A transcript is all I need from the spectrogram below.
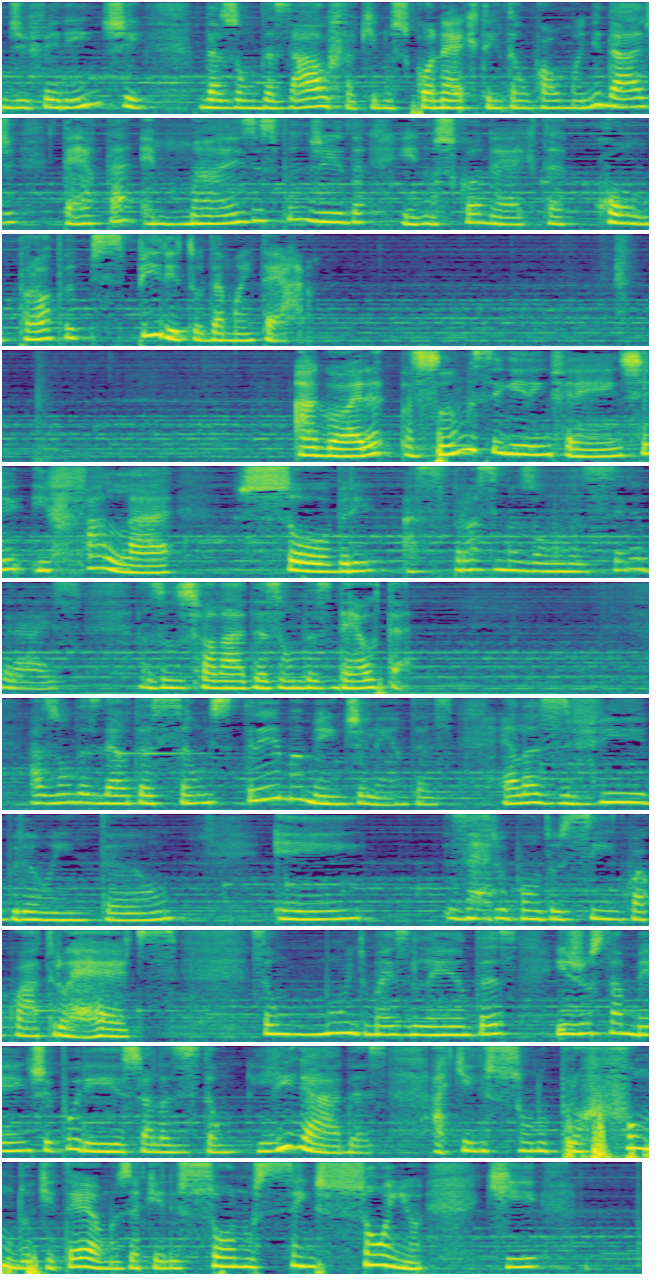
diferente das ondas alfa que nos conectam então com a humanidade, Teta é mais expandida e nos conecta com o próprio espírito da Mãe Terra. Agora vamos seguir em frente e falar sobre as próximas ondas cerebrais. Nós vamos falar das ondas delta. As ondas delta são extremamente lentas. Elas vibram então em 0.5 a 4 Hz. São muito mais lentas e justamente por isso elas estão ligadas àquele sono profundo que temos, aquele sono sem sonho que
